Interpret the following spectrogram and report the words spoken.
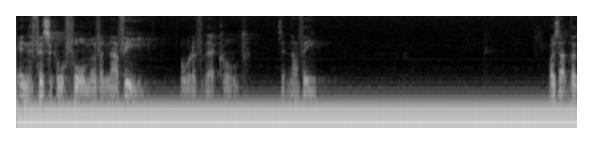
in the physical form of a Na'vi, or whatever they're called. Is it Na'vi? Is that the,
